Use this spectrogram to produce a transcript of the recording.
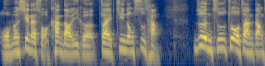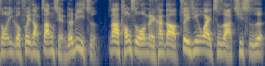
我们现在所看到一个在金融市场认知作战当中一个非常彰显的例子。那同时我们也看到，最近外资啊，其实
